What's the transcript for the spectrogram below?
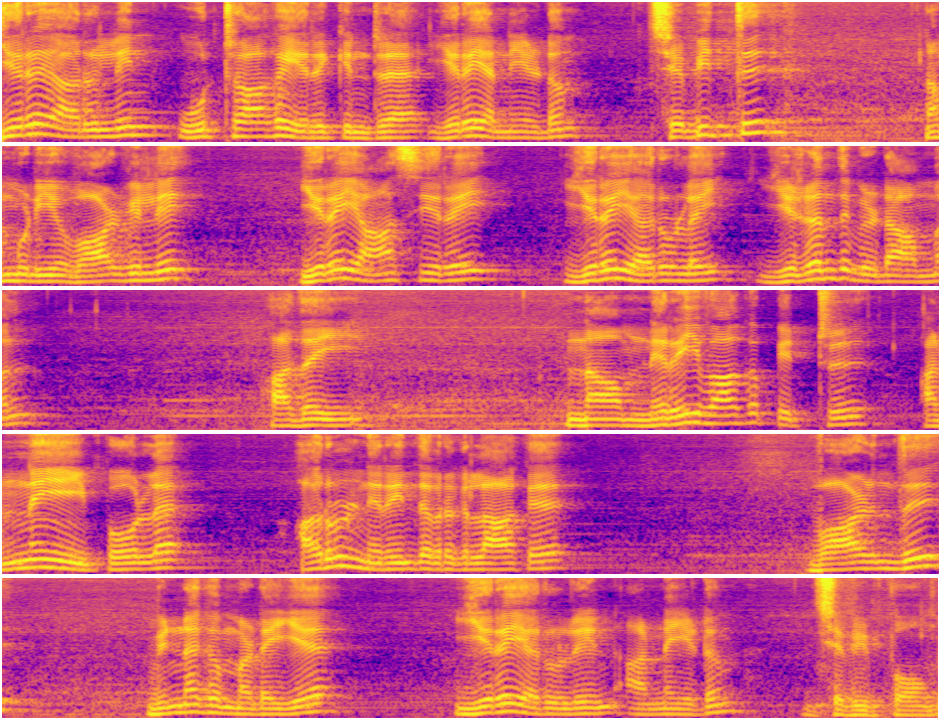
இறை அருளின் ஊற்றாக இருக்கின்ற இறை அன்னையிடம் செபித்து நம்முடைய வாழ்விலே இறை ஆசிரை இறை அருளை இழந்து விடாமல் அதை நாம் நிறைவாக பெற்று அன்னையைப் போல அருள் நிறைந்தவர்களாக வாழ்ந்து விண்ணகமடைய இறை அருளின் அன்னையிடம் ஜெபிப்போம்.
